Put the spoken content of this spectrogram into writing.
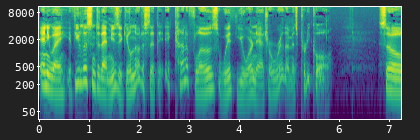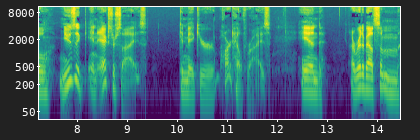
Anyway, if you listen to that music, you'll notice that it kind of flows with your natural rhythm. It's pretty cool. So, music and exercise can make your heart health rise. And I read about some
